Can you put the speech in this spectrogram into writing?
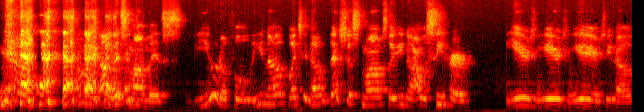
yeah. I'm like, oh, this mom is beautiful, you know. But you know, that's just mom. So you know, I would see her years and years and years, you know,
